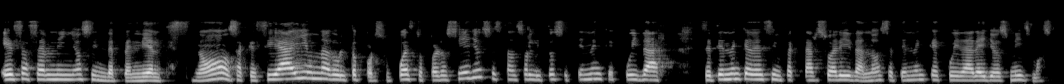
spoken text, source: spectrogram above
es hacer niños independientes, ¿no? O sea, que si hay un adulto, por supuesto, pero si ellos están solitos, se tienen que cuidar, se tienen que desinfectar su herida, ¿no? Se tienen que cuidar ellos mismos.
